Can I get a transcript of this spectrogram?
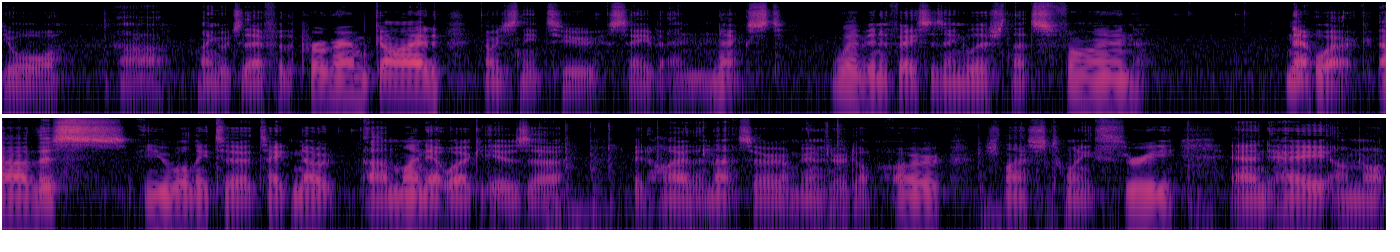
your uh, language there for the program guide. Now we just need to save and next. Web interface is English, that's fine. Network. Uh, this you will need to take note. Uh, my network is a bit higher than that, so I'm going to go .o slash 23. And hey, I'm not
